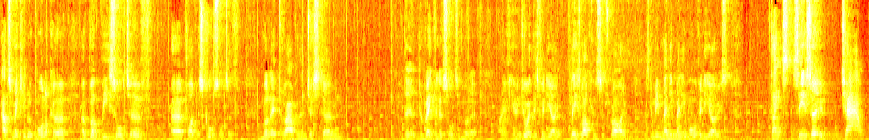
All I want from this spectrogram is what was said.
how to make it look more like a, a rugby sort of uh, private school sort of mullet rather than just um, the, the regular sort of mullet. Right, if you enjoyed this video, please like and subscribe. There's going to be many, many more videos. Thanks. See you soon. Ciao.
